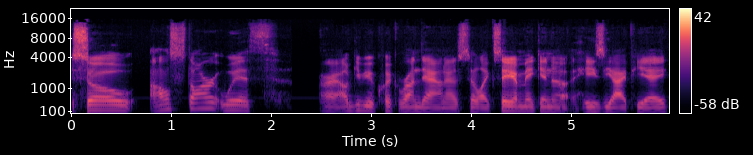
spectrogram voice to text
So I'll start with. All right, I'll give you a quick rundown as to like, say I'm making a hazy IPA.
